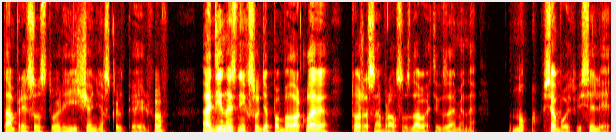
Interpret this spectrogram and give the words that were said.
Там присутствовали еще несколько эльфов. Один из них, судя по балаклаве, тоже собрался сдавать экзамены. Ну, все будет веселее.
